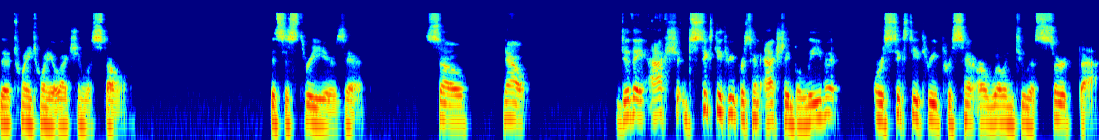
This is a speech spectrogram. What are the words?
the 2020 election was stolen. This is three years in. So now, do they actually, 63% actually believe it, or 63% are willing to assert that?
